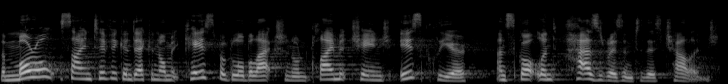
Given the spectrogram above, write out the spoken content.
The moral, scientific and economic case for global action on climate change is clear and Scotland has risen to this challenge.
